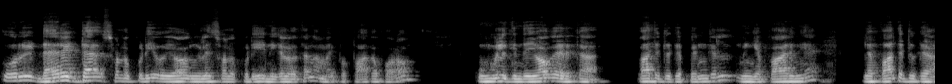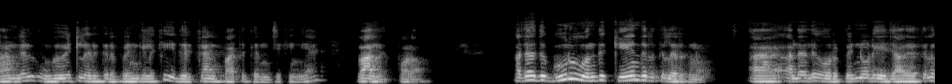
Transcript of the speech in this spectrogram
ஒரு டைரக்ட்டா சொல்லக்கூடிய யோகங்களை சொல்லக்கூடிய நிகழ்வை தான் நம்ம இப்ப பார்க்க போறோம். உங்களுக்கு இந்த யோகம் இருக்கா? பார்த்துட்டு இருக்க பெண்கள் நீங்க பாருங்க. இல்லை பார்த்துட்டு இருக்க ஆண்கள் உங்க வீட்டில் இருக்கிற பெண்களுக்கு இது இருக்கான்னு பார்த்து தெரிஞ்சுக்கிங்க வாங்க போகலாம் அதாவது குரு வந்து கேந்திரத்துல இருக்கணும். அதாவது ஒரு பெண்ணுடைய ஜாதகத்துல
